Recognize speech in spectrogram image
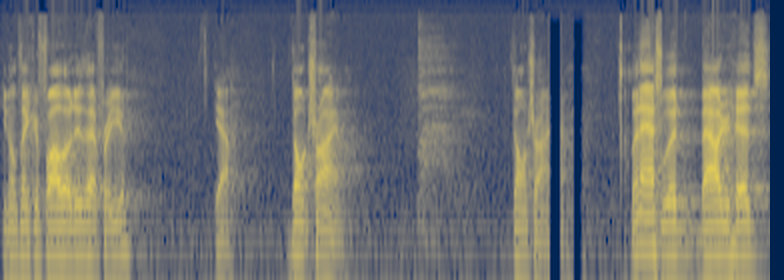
You don't think your father will do that for you? Yeah. Don't try him. Don't try him. When I ask you would bow your heads,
